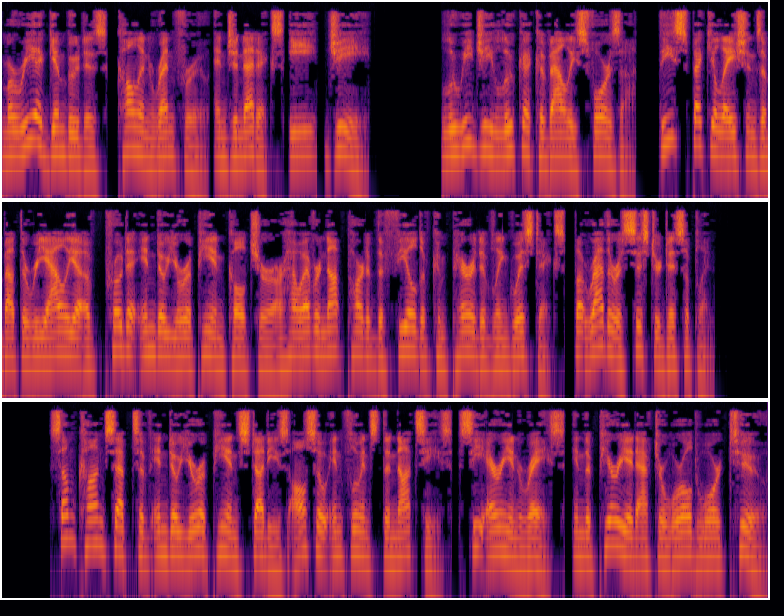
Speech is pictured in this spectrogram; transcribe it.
Maria Gimbutas, Colin Renfrew and genetics e.g. Luigi Luca Cavalli Sforza. These speculations about the realia of Proto-Indo-European culture are however not part of the field of comparative linguistics, but rather a sister discipline. Some concepts of Indo-European studies also influenced the Nazis. See Aryan race. In the period after World War II,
